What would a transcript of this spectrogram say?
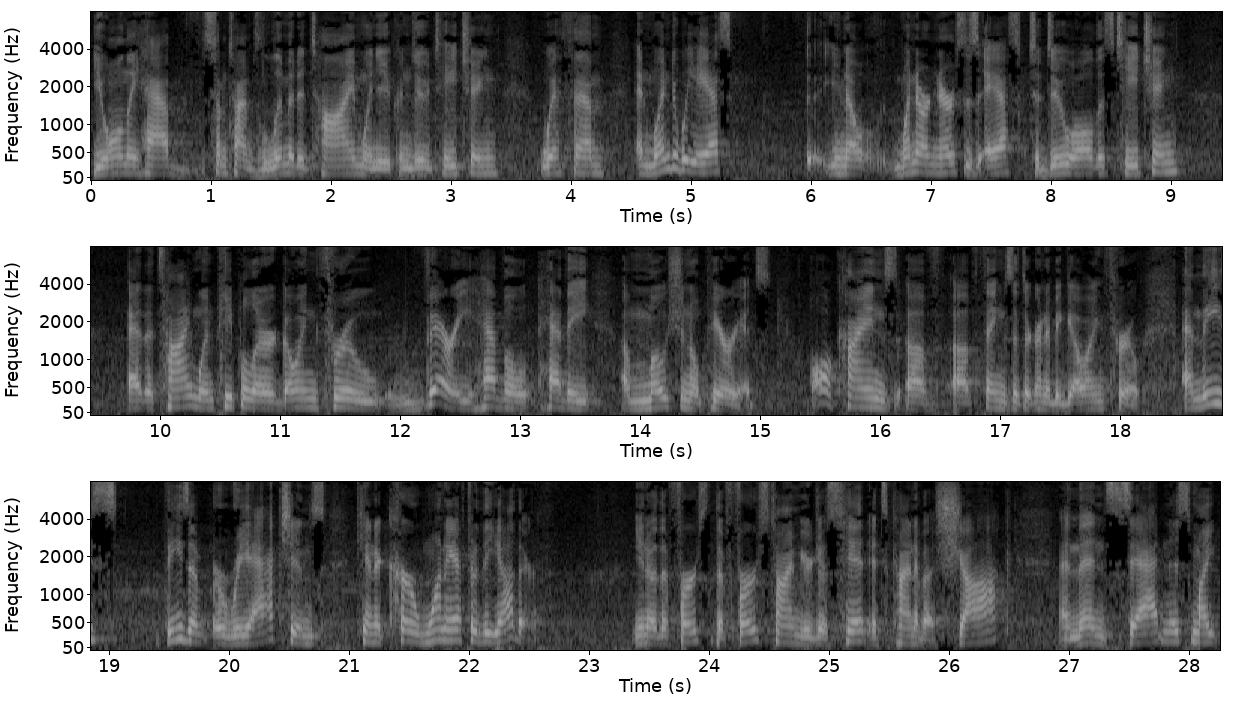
you only have sometimes limited time when you can do teaching with them. And when do we ask, you know, when are nurses asked to do all this teaching? At a time when people are going through very heavy, heavy emotional periods, all kinds of, of things that they're going to be going through. And these, these uh, reactions can occur one after the other. You know, the first, the first time you're just hit, it's kind of a shock. And then sadness might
